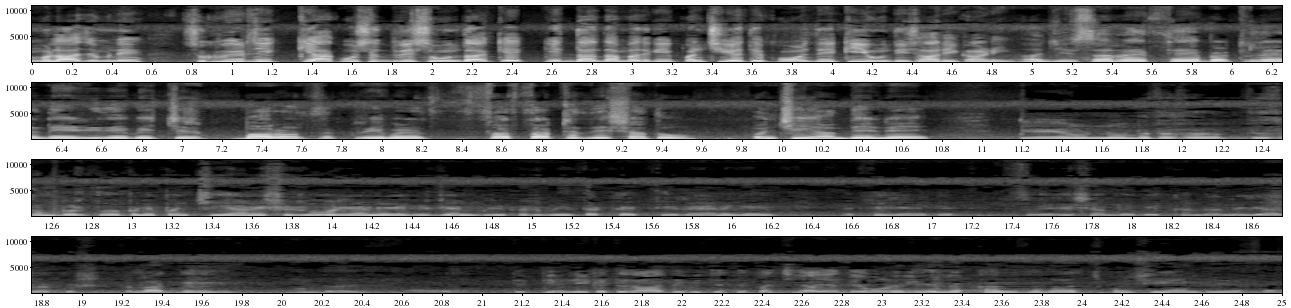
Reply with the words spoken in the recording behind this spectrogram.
ਮੁਲਾਜ਼ਮ ਨੇ। ਸੁਖਵੀਰ ਜੀ ਕਿਆ ਕੁਛ ਦ੍ਰਿਸ਼ ਹੁੰਦਾ ਕਿ ਕਿਦਾਂ ਦਾ ਮਤਲਬ ਕਿ ਪੰਛੀ ਇੱਥੇ ਪਹੁੰਚਦੇ ਕੀ ਹੁੰਦੀ ਸਾਰੀ ਕਹਾਣੀ? ਹਾਂਜੀ ਸਰ ਇੱਥੇ ਬੈਟਲੈਂਡ ਦੇ ਏਰੀਆ ਦੇ ਵਿੱਚ ਬਾਹਰੋਂ ਤਕਰੀਬਨ 7-8 ਦੇਸ਼ਾਂ ਤੋਂ ਪੰਛੀ ਆਉਂਦੇ ਨੇ। ਤੇ ਹੁਣ ਨਵੰਬਰ ਦਸੰਬਰ ਤੋਂ ਆਪਣੇ ਪੰਛੀ ਆਣੇ ਸ਼ੁਰੂ ਹੋ ਜਾਣੇ ਨੇ ਜਨਵਰੀ ਫਰਵਰੀ ਤੱਕ ਇੱਥੇ ਰਹਿਣਗੇ। ਇੱਥੇ ਜਾਣੀ ਕਿ ਸਵੇਰੇ ਸ਼ਾਮੇ ਦੇਖਣ ਦਾ ਨਜ਼ਾਰਾ ਕੁਝ ਅਲੱਗ ਹੀ ਹੁੰਦਾ ਹੈ। ਤੇ ਕਿੰਨੀ ਕੁ ਤਾਦਾਦ ਦੇ ਵਿੱਚ ਇੱਥੇ ਪੰਛੀ ਆ ਜਾਂਦੇ ਹੋਣਗੇ? ਇੱਥੇ ਲੱਖਾਂ ਦੀ ਤਾਦਾਦ ਚ ਪੰਛੀ ਆਉਂਦੇ ਆ ਸਰ।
